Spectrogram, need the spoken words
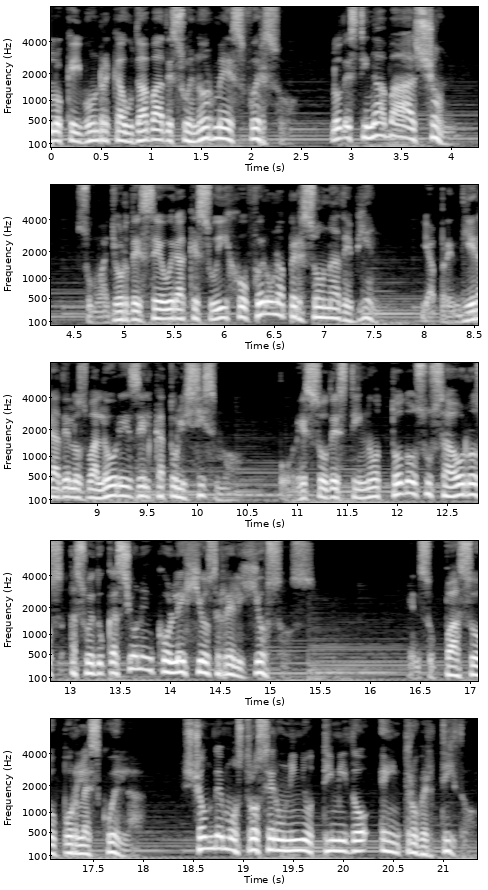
lo que Yvonne recaudaba de su enorme esfuerzo lo destinaba a Sean. Su mayor deseo era que su hijo fuera una persona de bien y aprendiera de los valores del catolicismo. Por eso destinó todos sus ahorros a su educación en colegios religiosos. En su paso por la escuela, Sean demostró ser un niño tímido e introvertido,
